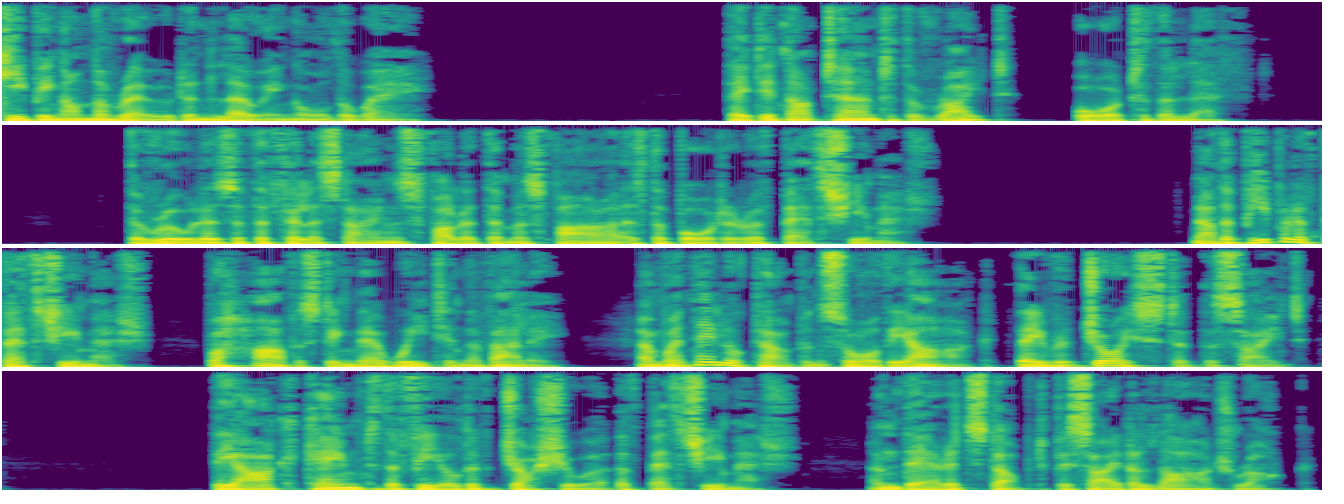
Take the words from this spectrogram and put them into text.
keeping on the road and lowing all the way. They did not turn to the right or to the left. The rulers of the Philistines followed them as far as the border of Beth Shemesh. Now the people of Beth Shemesh were harvesting their wheat in the valley, and when they looked up and saw the ark, they rejoiced at the sight. The ark came to the field of Joshua of Beth Shemesh, and there it stopped beside a large rock.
